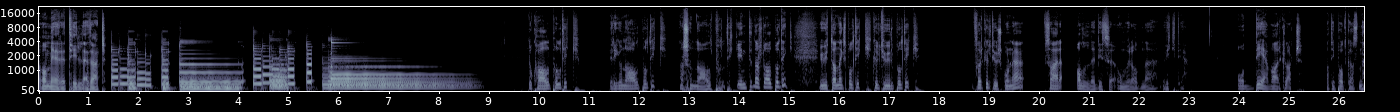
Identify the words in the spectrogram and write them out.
og mere til etter hvert. Lokalpolitikk, regionalpolitikk, nasjonalpolitikk, internasjonal politikk, utdanningspolitikk, kulturpolitikk. For kulturskolene så er alle disse områdene viktige. Og det var klart at i podkasten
